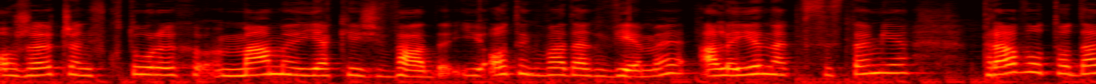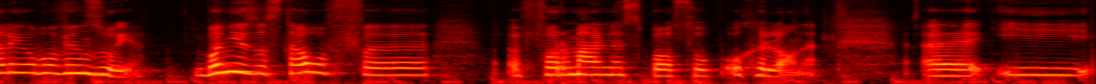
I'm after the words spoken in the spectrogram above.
orzeczeń, w których mamy jakieś wady i o tych wadach wiemy, ale jednak w systemie prawo to dalej obowiązuje, bo nie zostało w, formalny sposób uchylone. E, I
